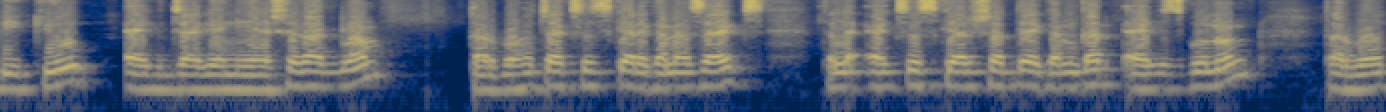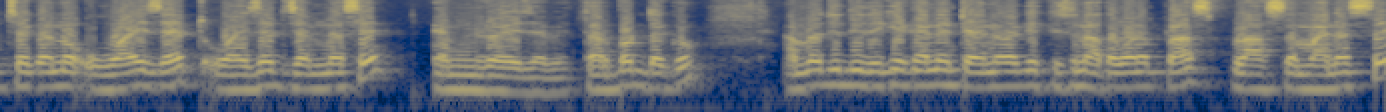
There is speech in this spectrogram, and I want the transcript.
বি কিউব এক জায়গায় নিয়ে এসে রাখলাম। তারপর হচ্ছে এক্স স্কোয়ার এখানে আছে এক্স তাহলে এক্স স্কোয়ার সাথে এখানকার এক্স গুণন, তারপর হচ্ছে এখানে ওয়াই জেড ওয়াই জেড যেমন আছে, এমনি রয়ে যাবে। তারপর দেখো, আমরা যদি দেখি এখানে টেন আগে কিছু না, তারপরে প্লাস প্লাস মাইনাসে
